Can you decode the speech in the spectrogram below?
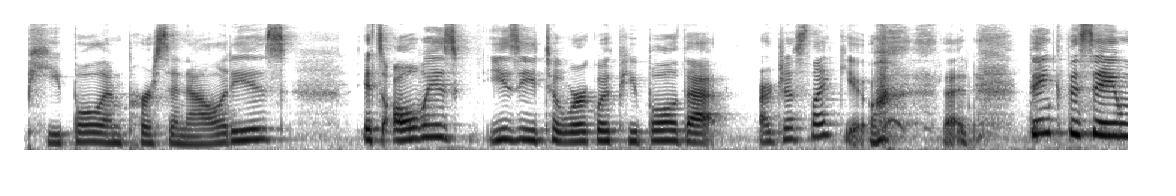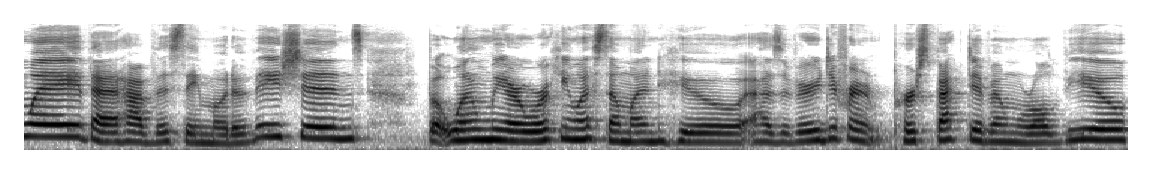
people and personalities. It's always easy to work with people that are just like you, that think the same way, that have the same motivations. But when we are working with someone who has a very different perspective and worldview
